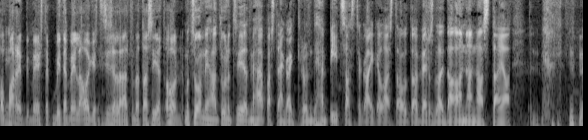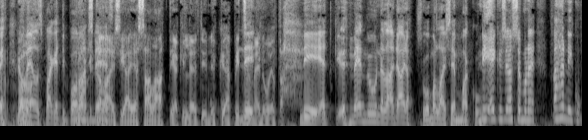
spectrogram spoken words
on niin. parempi meistä kuin mitä meillä oikeasti sisällä välttämättä asiat on. Mutta Suomihan on tunnettu siitä, että me häpästään kaikki ruoat, tehdään pizzasta kaikenlaista outoa versioita ananasta ja me, on meillä spagetti Ranskalaisia ja salaattiakin löytyy nykyään pizzamenuilta. Niin, niin että me muunnellaan aina suomalaiseen makuun. Niin, eikö se ole semmoinen vähän niin kuin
